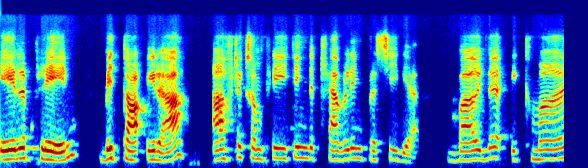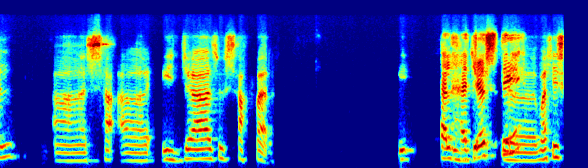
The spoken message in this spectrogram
airplane Bitaira after completing the traveling procedure by the Ikmal uh, uh, Ijazu Safar. Al-Hajasti? Uh, what is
